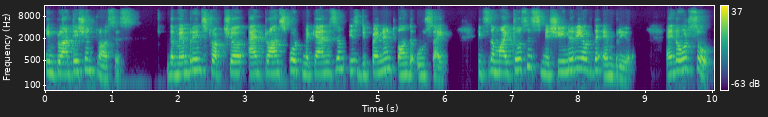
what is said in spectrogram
implantation process. The membrane structure and transport mechanism is dependent on the oocyte. It's the mitosis machinery of the embryo. And also,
